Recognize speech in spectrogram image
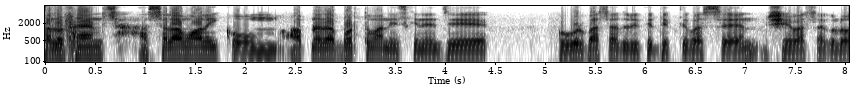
হ্যালো ফ্রেন্ডস আসসালামু আলাইকুম আপনারা বর্তমান স্ক্রিনে যে ঘুঘুর বাচ্চাদেরকে দেখতে পাচ্ছেন সে বাচ্চাগুলো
